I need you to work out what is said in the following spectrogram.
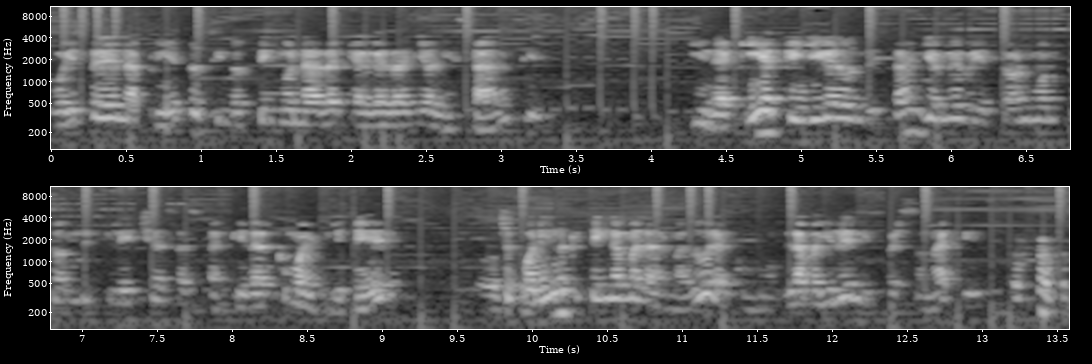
voy a estar en aprietos si no tengo nada que haga daño a distancia. Y de aquí a que llegue a donde están ya me avientaron un montón de flechas hasta quedar como alfiler. Suponiendo que tenga mala armadura, como la mayoría de mis personajes.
